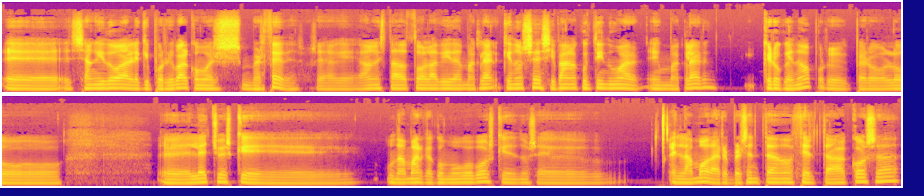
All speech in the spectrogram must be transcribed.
eh, se han ido al equipo rival, como es Mercedes. O sea, que han estado toda la vida en McLaren, que no sé si van a continuar en McLaren, creo que no, pero lo eh, el hecho es que una marca como Hugo que no sé, en la moda representa cierta cosa,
